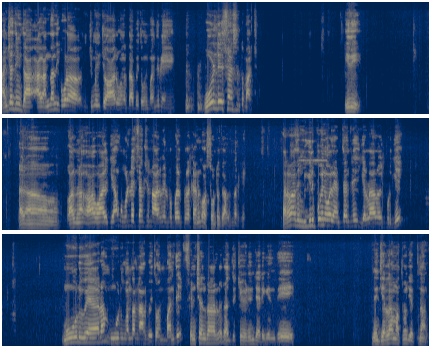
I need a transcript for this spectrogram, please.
అంతే దీనికి దా- వాళ్ళందరినీ కూడా ఇంచుమించు ఆరు వందల డెబ్బై తొమ్మిది మందిని ఓల్డ్ ఏజ్ పెన్షన్కి మార్చాం. ఇది. వాళ్ళు వాళ్ళ వాళ్ళకి ఏమో ఓల్డ్ ఏజ్ పెన్షన్ నాలుగు వేల రూపాయల ప్రకారంగా వస్తుంటుంది వాళ్ళందరికీ. తర్వాత మిగిలిపోయిన వాళ్ళు ఎంత అంటే జిల్లాలో ఇప్పటికి మూడు వేల మూడు వందల నలభై తొమ్మిది మంది పెన్షన్దారులు రద్దు చేయడం జరిగింది. నేను జిల్లా మొత్తం చెప్తున్నాను.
